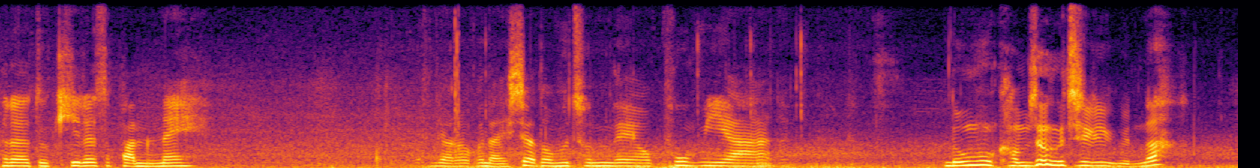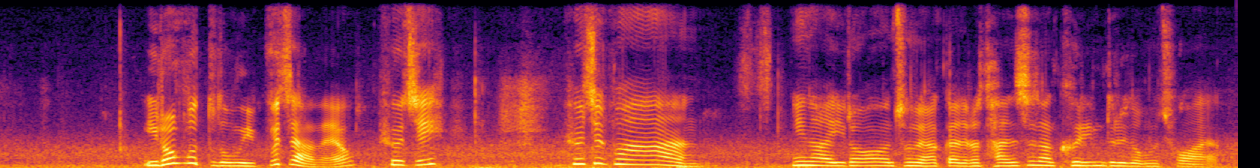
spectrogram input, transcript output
그래도 길에서 봤네. 여러분 날씨가 너무 좋네요. 봄이야. 너무 감성을 즐기고 있나? 이런 것도 너무 이쁘지 않아요? 표지? 표지판이나 이런 저는 약간 이런 단순한 그림들이 너무 좋아요.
